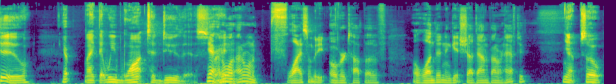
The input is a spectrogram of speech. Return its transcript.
II, Yep. like that we want to do this. Yeah, I don't want I don't want to fly somebody over top of London and get shut down if I don't have to. Yeah. So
